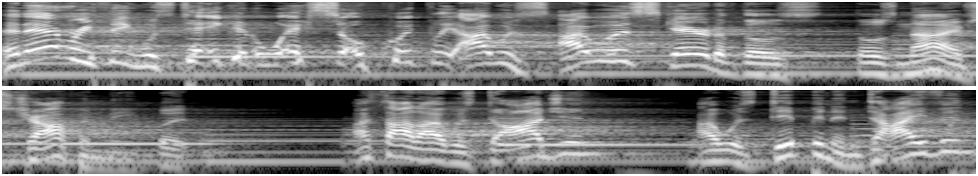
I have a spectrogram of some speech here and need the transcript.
And everything was taken away so quickly. I was I was scared of those those knives chopping me, but I thought I was dodging. I was dipping and diving.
